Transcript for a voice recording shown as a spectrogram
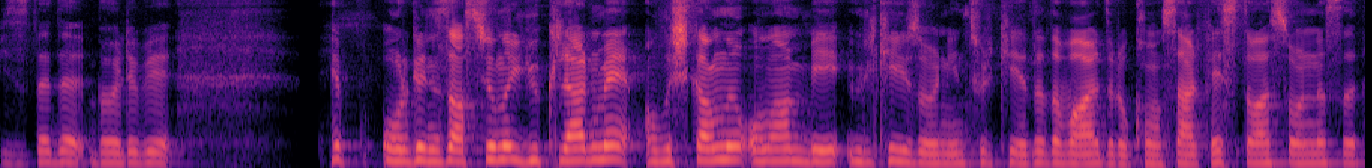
Bizde de böyle bir hep organizasyona yüklenme alışkanlığı olan bir ülkeyiz örneğin Türkiye'de de vardır o konser festival sonrası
